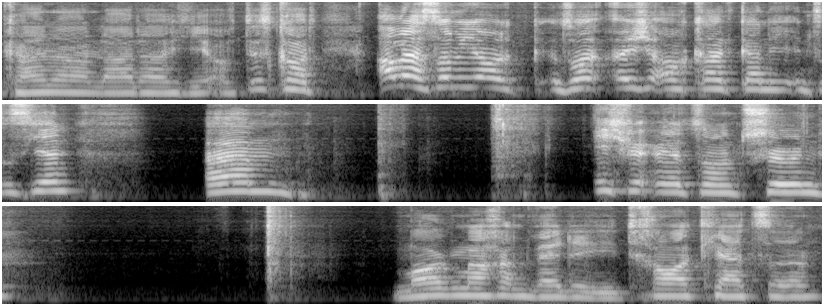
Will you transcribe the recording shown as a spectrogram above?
Keiner leider hier auf Discord. Aber das soll mich auch, soll euch auch gerade gar nicht interessieren. Ähm, ich werde mir jetzt noch einen schönen Morgen machen, werde die Trauerkerze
